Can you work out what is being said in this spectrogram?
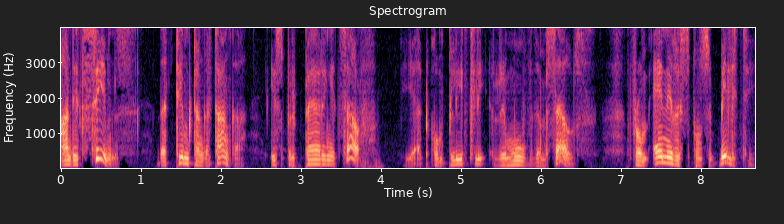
and it seems that Team Tangatanga is preparing itself yeah, to completely remove themselves from any responsibility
